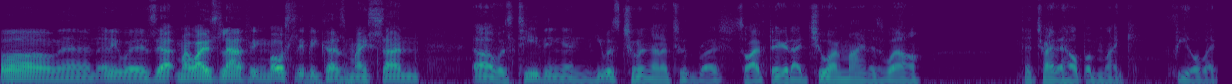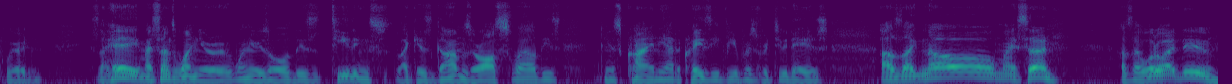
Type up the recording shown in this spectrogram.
oh man. Anyways, yeah, my wife's laughing mostly because my son uh, was teething and he was chewing on a toothbrush, so I figured I'd chew on mine as well to try to help him like feel like we're. He's like, hey, my son's one year one years old. He's teething, like his gums are all swelled. He's he was crying. He had a crazy fevers for two days. I was like, no, my son. I was like, what do I do?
